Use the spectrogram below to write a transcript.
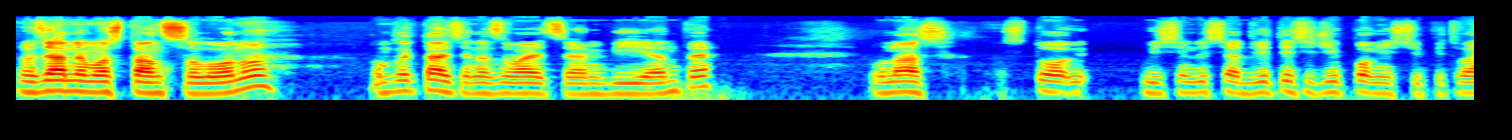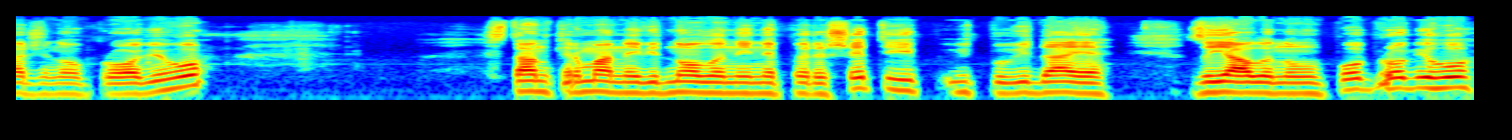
Розглянемо стан салону. Комплектація називається Ambiente. У нас 182 тисячі повністю підтвердженого пробігу. Стан керма не відновлений, не перешитий, відповідає заявленому по пробігу.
